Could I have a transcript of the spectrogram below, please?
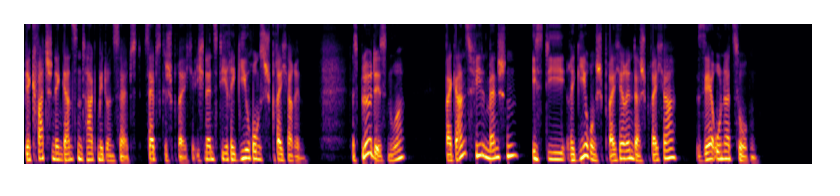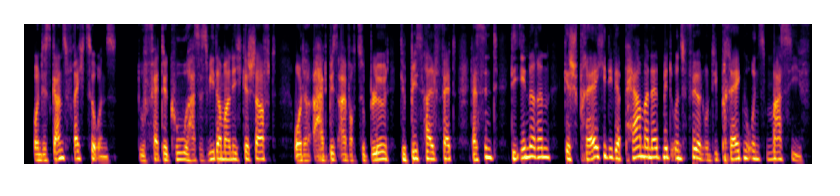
Wir quatschen den ganzen Tag mit uns selbst. Selbstgespräche. Ich nenne es die Regierungssprecherin. Das Blöde ist nur, bei ganz vielen Menschen ist die Regierungssprecherin, der Sprecher, sehr unerzogen und ist ganz frech zu uns. Du fette Kuh, hast es wieder mal nicht geschafft. Oder ah, du bist einfach zu blöd, du bist halt fett. Das sind die inneren Gespräche, die wir permanent mit uns führen und die prägen uns massiv.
